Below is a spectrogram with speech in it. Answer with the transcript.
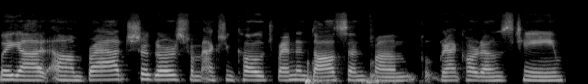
We got um, Brad Sugars from Action Coach, Brandon Dawson from Grant Cardone's team.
